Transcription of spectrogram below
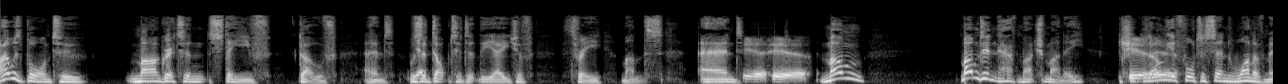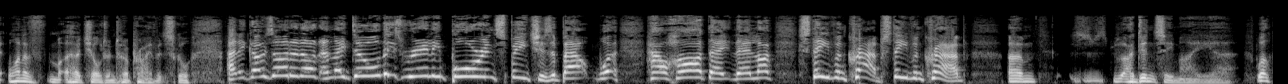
I was born to Margaret and Steve Gove and was adopted at the age of three months. And here, here. Mum, Mum didn't have much money. She could only afford to send one of me, one of her children to a private school, and it goes on and on. And they do all these really boring speeches about what, how hard they their life. Stephen Crabb, Stephen Crabb, um, I didn't see my. Uh, well,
